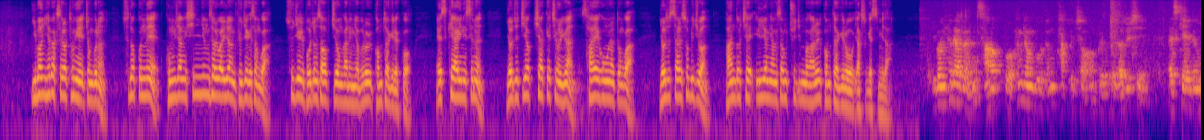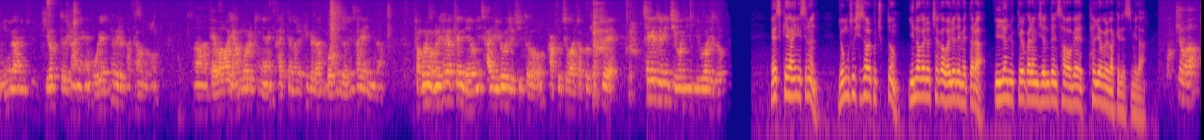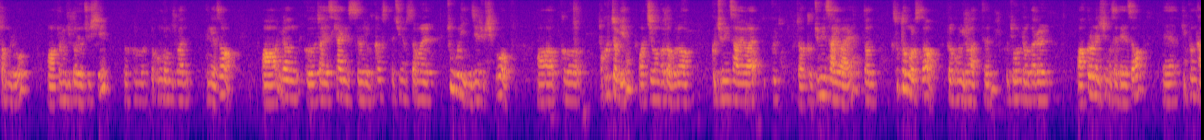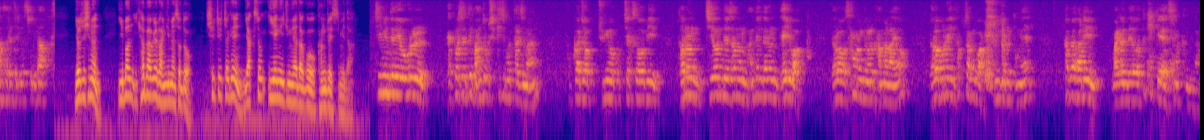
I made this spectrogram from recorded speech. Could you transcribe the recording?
이번 협약서를 통해 정부는 수도권 내 공장 신증설 관련 규제 개선과 수질 보존 사업 지원 가능 여부를 검토하기로 했고 SK하이닉스는 여주 지역 취약계층을 위한 사회공헌 활동과 여주쌀 소비 지원, 반도체 인력 양성 추진 방안을 검토하기로 약속했습니다. 이번 협약은 산업부, 환경부 등 각 부처 그리고 또 여주시, SK 등 민간 기업들 간의 오랜 협의를 바탕으로 아, 대화와 양보를 통해 갈등을 해결한 모범적인 사례입니다. 정부는 오늘 협약된 내용이 잘 이루어질 수 있도록 각 부처와 적극 협조해 체계적인 지원이 이루어지도록 SK하이닉스는 용수시설 구축 등 인허가 절차가 완료됨에 따라 1년 6개월가량 지연된 사업에 탄력을 받게 됐습니다. 국회와 정부, 어, 경기도 여주시, 또, 그, 또 공공기관 등에서 어, 이런 그 저희 SK하이닉스 여기 클러스터의 중요성을 충분히 인지해 주시고 어, 그 적극적인 어, 지원과 더불어 그 주민 사회와 그, 저, 그 주민 사회와의 어떤 소통으로서 결국 이와 같은 그 좋은 결과를 어, 끌어내 주신 것에 대해서 예, 깊은 감사를 드리겠습니다. 여주시는 이번 협약을 반기면서도 실질적인 약속 이행이 중요하다고 강조했습니다. 시민들의 요구를 100% 만족시키지 못하지만 국가적 중요 국책 사업이 더는 지연돼서는 안 된다는 대의와 여러 상황 등을 감안하여 여러분의 협상과 중재를 통해 협약안이 마련되어 뜻깊게 생각합니다.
